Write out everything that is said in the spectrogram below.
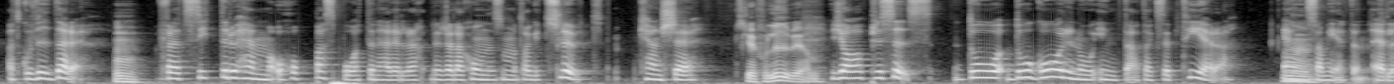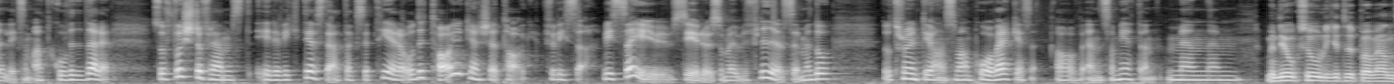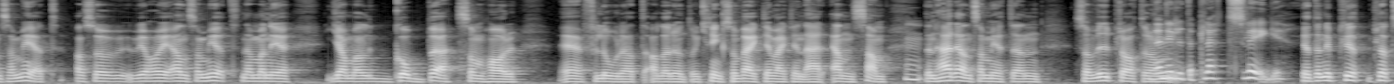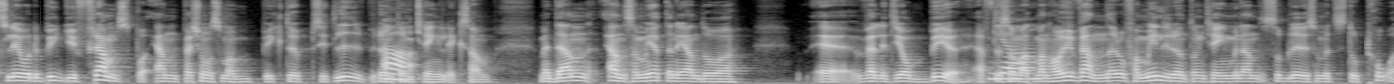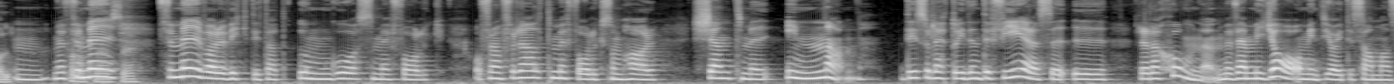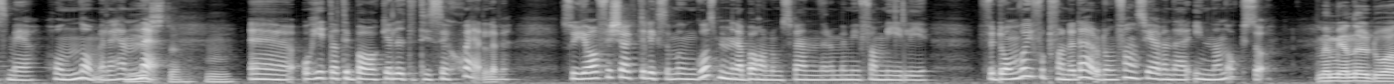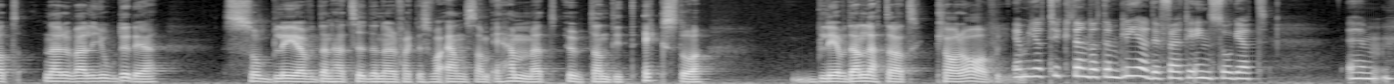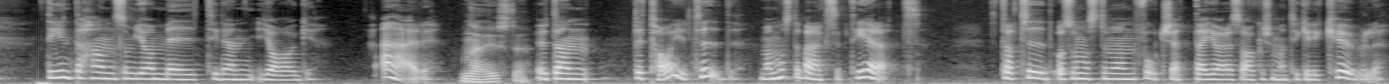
att gå vidare. Mm. För att sitter du hemma och hoppas på att den här rela- relationen som har tagit slut kanske Ska jag få liv igen? Ja, precis. Då, då går det nog inte att acceptera Nej. ensamheten eller liksom att gå vidare. Så först och främst är det viktigaste att acceptera och det tar ju kanske ett tag för vissa. Vissa är ju, ser det som en befrielse men då, då tror inte jag ens man påverkas av ensamheten. Men ehm, Men det är också olika typer av ensamhet. Alltså, vi har ju ensamhet när man är gammal gobbe som har eh, förlorat alla runt omkring, som verkligen, verkligen är ensam. Mm. Den här ensamheten som vi pratar om, den är lite plötslig. ja, den är plö- plötslig och det bygger ju främst på en person som har byggt upp sitt liv runt Ja. omkring. Liksom. Men den ensamheten är ändå eh, väldigt jobbig ju. Eftersom Ja. att man har ju vänner och familj runt omkring men ändå så blir det som ett stort hål. Mm. Men för mig, vänster. för mig var det viktigt att umgås med folk och framförallt med folk som har känt mig innan. Det är så lätt att identifiera sig i relationen. Men vem är jag om inte jag är tillsammans med honom eller henne? Mm. Eh, och hitta tillbaka lite till sig själv. Så jag försökte liksom umgås med mina barndomsvänner och med min familj. För de var ju fortfarande där och de fanns ju även där innan också. Men menar du då att när du väl gjorde det så blev den här tiden när du faktiskt var ensam i hemmet utan ditt ex då, blev den lättare att klara av? Ja, men jag tyckte ändå att den blev det för att jag insåg att ehm, det är inte han som gör mig till den jag är. Nej, just det. Utan det tar ju tid. Man måste bara acceptera att tar tid och så måste man fortsätta göra saker som man tycker är kul.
